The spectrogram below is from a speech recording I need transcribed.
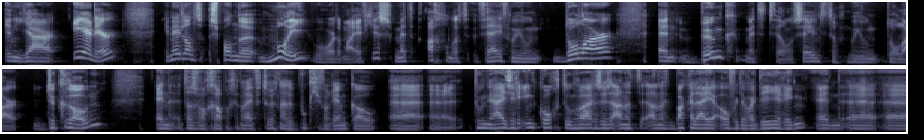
een jaar eerder. In Nederland spande Molly, we hoorden maar eventjes, met 805 miljoen dollar. En Bunk met 270 miljoen dollar de kroon. En dat is wel grappig, en nog even terug naar het boekje van Remco. Uh, uh, toen hij zich inkocht, toen waren ze dus aan het, aan het bakkeleien over de waardering. En uh,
